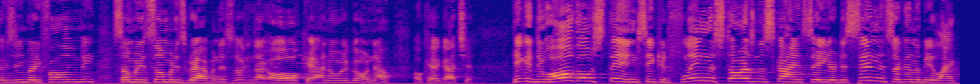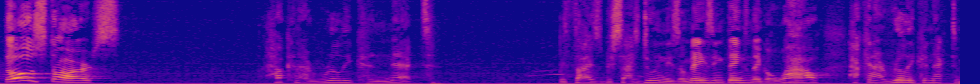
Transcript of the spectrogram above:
is anybody following me? Somebody, somebody's grabbing this. So you're like, oh, okay, I know where you're going now. Okay, I got you. He could do all those things. He could fling the stars in the sky and say, Your descendants are going to be like those stars. But how can I really connect besides, besides doing these amazing things, and they go, wow, how can I really connect to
